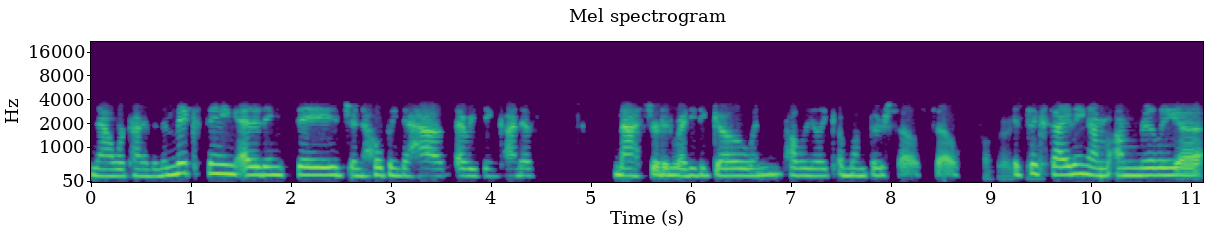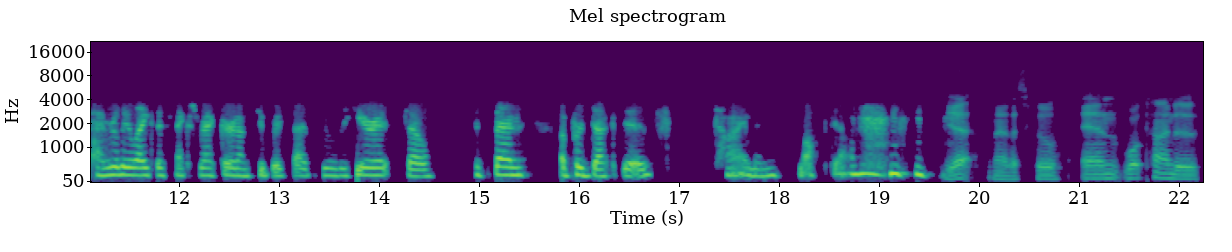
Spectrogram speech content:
now we're kind of in the mixing, editing stage, and hoping to have everything kind of mastered and ready to go in probably like a month or so. So Oh, it's cool. exciting. I'm I'm really uh, I really like this next record. I'm super excited to be able to hear it. So it's been a productive time in lockdown. Yeah, no, that's cool. And what kind of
